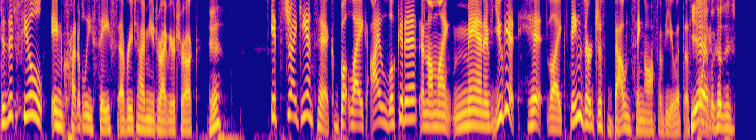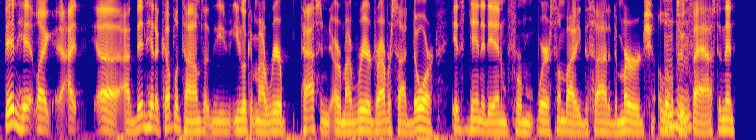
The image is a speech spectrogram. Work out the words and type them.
does it feel incredibly safe every time you drive your truck? Yeah. It's gigantic, but like I look at it and I'm like, man, if you get hit, like things are just bouncing off of you at this Yeah, point. Yeah, because it's been hit. Like I, uh, I've been hit a couple of times. You, you look at my rear passenger or my rear driver's side door; it's dented in from where somebody decided to merge a little Mm-hmm. too fast, and then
